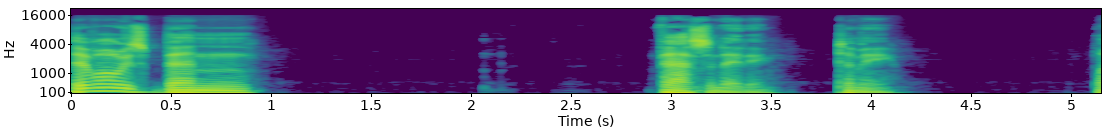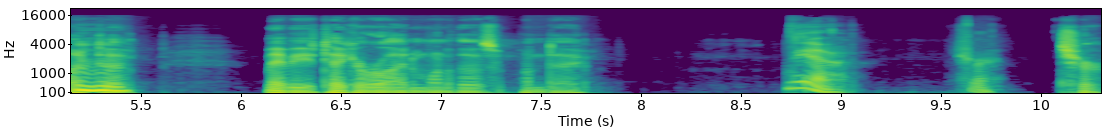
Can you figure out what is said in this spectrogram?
They've always been fascinating to me. Like Mhm. to maybe take a ride in one of those one day. Yeah, sure.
